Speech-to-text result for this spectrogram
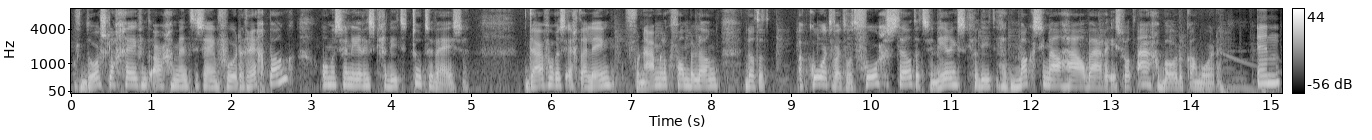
of een doorslaggevend argument te zijn voor de rechtbank om een saneringskrediet toe te wijzen. Daarvoor is echt alleen voornamelijk van belang dat het akkoord wat wordt voorgesteld, het saneringskrediet, het maximaal haalbare is wat aangeboden kan worden. En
